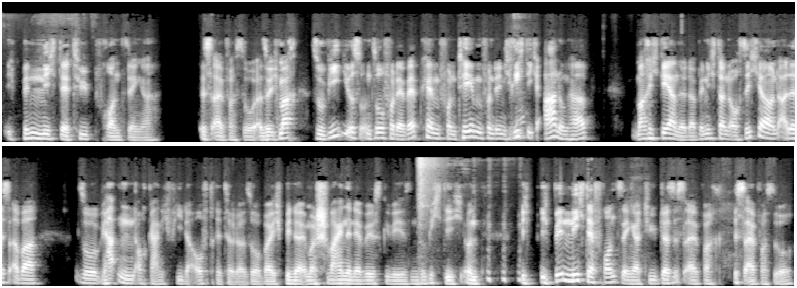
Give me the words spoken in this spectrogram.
ich bin nicht der Typ Frontsänger. Ist einfach so. Also ich mache so Videos und so vor der Webcam von Themen, von denen ich ja. richtig Ahnung habe mache ich gerne. Da bin ich dann auch sicher und alles, aber so, wir hatten auch gar nicht viele Auftritte oder so, weil ich bin da immer schweinenervös gewesen, so richtig. Und ich, ich bin nicht der Frontsänger-Typ, das ist einfach, ist einfach so.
